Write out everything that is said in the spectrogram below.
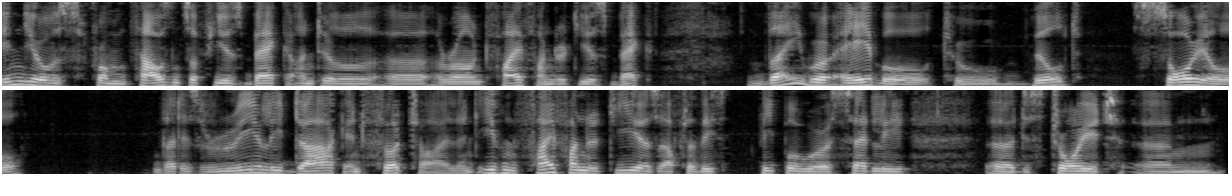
Indios from thousands of years back until uh, around 500 years back, they were able to build soil that is really dark and fertile. And even 500 years after these people were sadly uh, destroyed, um,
